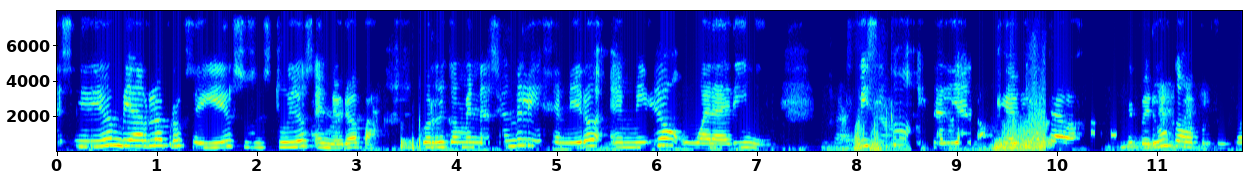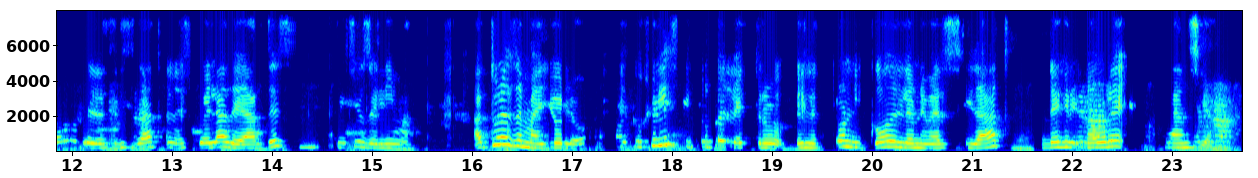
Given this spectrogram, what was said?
decidió enviarlo a proseguir sus estudios en Europa, por recomendación del ingeniero Emilio Guararini, físico italiano que había trabajado en Perú como profesor de electricidad en la Escuela de Artes y Oficios de Lima. Túnez de Mayolo escogió el Instituto Electrónico de la Universidad de Grenoble, Francia,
